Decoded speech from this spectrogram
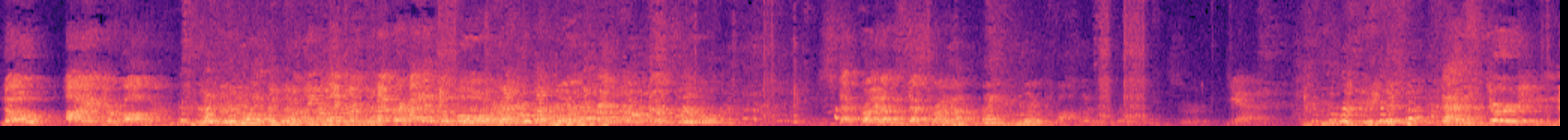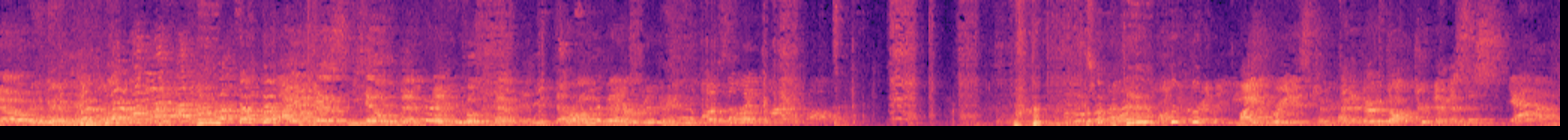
No, I am your father. Looking like you've never had it before. step right up, step right up. Father's Yeah. That's dirty. No. I just killed them and cooked them with that would have really Oh, so like my father. my greatest competitor, Dr. Nemesis? Yeah.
